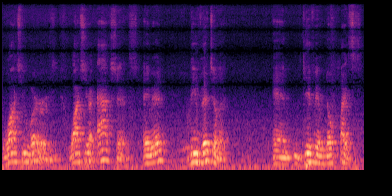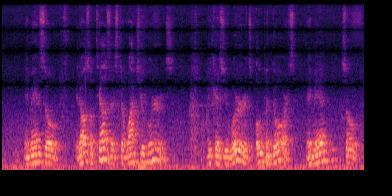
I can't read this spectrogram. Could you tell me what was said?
watch your words, watch your actions. Amen. Be vigilant and give him no place. Amen. So it also tells us to watch your words because your words open doors. Amen. So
